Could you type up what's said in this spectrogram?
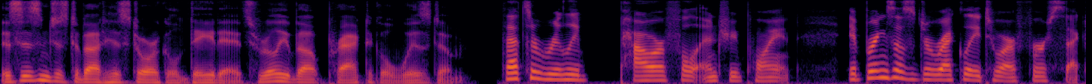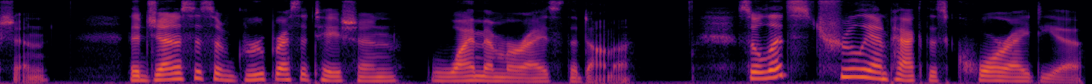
This isn't just about historical data, it's really about practical wisdom. That's a really powerful entry point. It brings us directly to our first section the genesis of group recitation why memorize the Dhamma. So let's truly unpack this core idea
